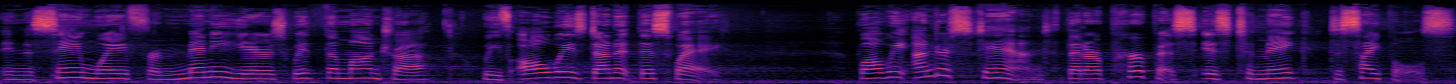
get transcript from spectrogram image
in the same way for many years with the mantra, we've always done it this way. While we understand that our purpose is to make disciples,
